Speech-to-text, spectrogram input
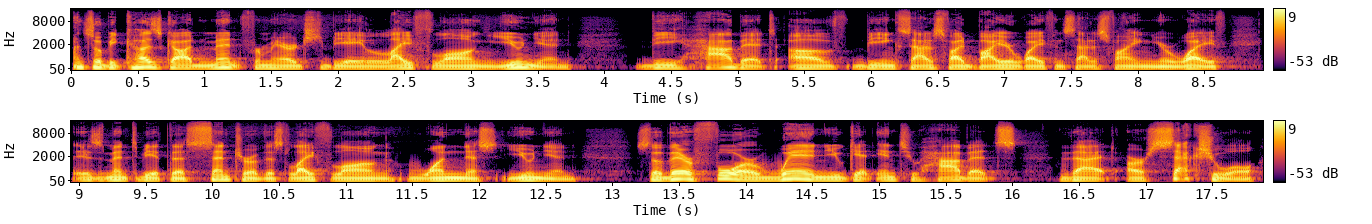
And so, because God meant for marriage to be a lifelong union, the habit of being satisfied by your wife and satisfying your wife is meant to be at the center of this lifelong oneness union. So, therefore, when you get into habits that are sexual,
